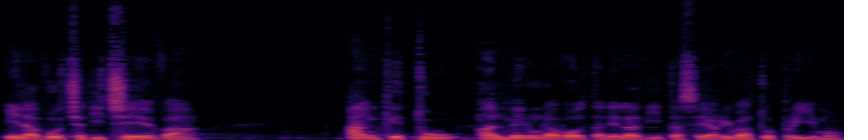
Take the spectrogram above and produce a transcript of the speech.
e la voce diceva anche tu almeno una volta nella vita sei arrivato primo.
